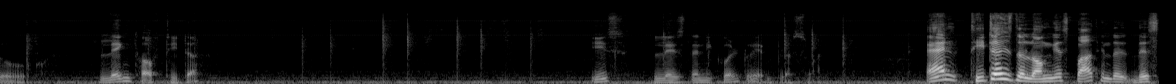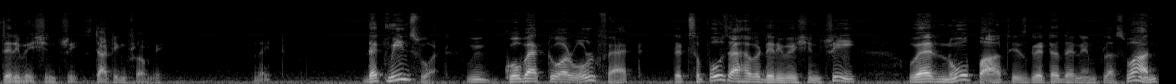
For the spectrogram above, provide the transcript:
So, length of theta is less than equal to m plus 1 and theta is the longest path in the this derivation tree starting from it right. That means what? We go back to our old fact that suppose I have a derivation tree where no path is greater than m plus 1,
